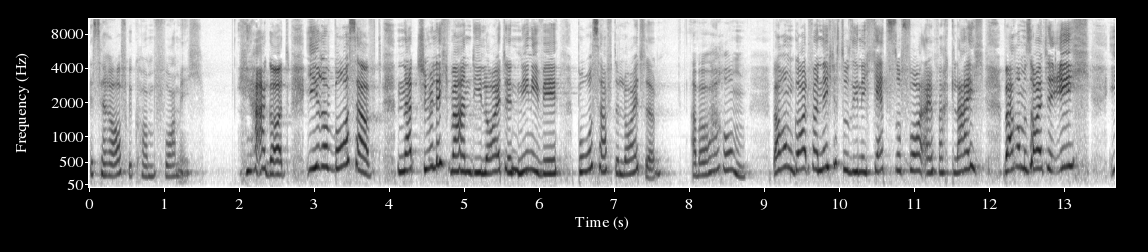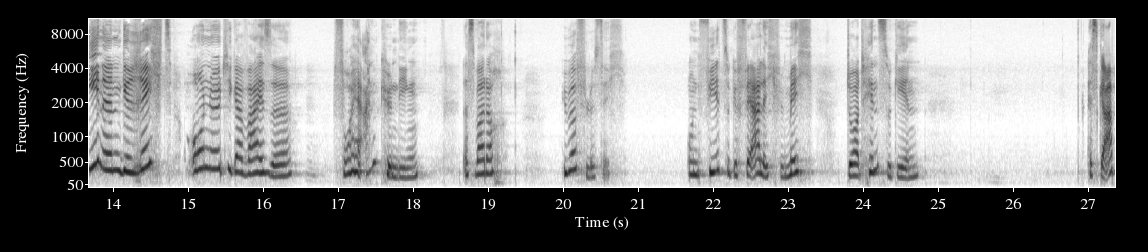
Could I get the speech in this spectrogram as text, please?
ist heraufgekommen vor mich. Ja, Gott, ihre Boshaft. Natürlich waren die Leute in Ninive boshafte Leute. Aber warum? Warum, Gott, vernichtest du sie nicht jetzt sofort einfach gleich? Warum sollte ich ihnen Gericht unnötigerweise vorher ankündigen. Das war doch überflüssig und viel zu gefährlich für mich, dorthin zu gehen. Es gab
